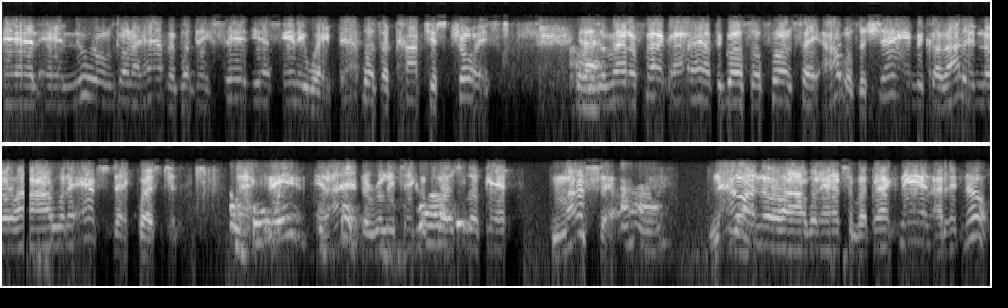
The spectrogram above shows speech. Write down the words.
and and knew it was going to happen, but they said yes anyway. That was a conscious choice. And as a matter of fact, I have to go so far and say I was ashamed because I didn't know how I would have answered that question back then, and I had to really take a Well, close look at myself. Uh-huh. Now Yeah. I know how I would answer, but back then I didn't know.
